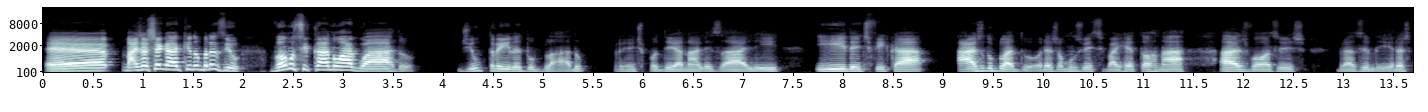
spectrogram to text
É, mas já chegar aqui no Brasil. Vamos ficar no aguardo de um trailer dublado para a gente poder analisar ali e identificar as dubladoras. Vamos ver se vai retornar as vozes brasileiras.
